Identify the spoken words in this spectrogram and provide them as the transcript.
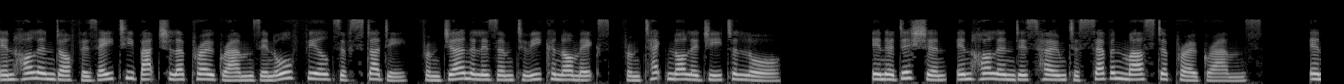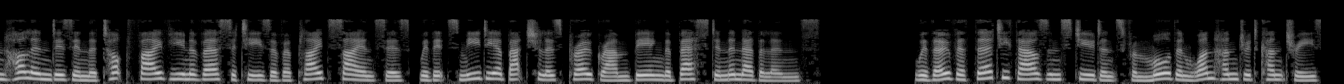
Inholland offers 80 bachelor programs in all fields of study, from journalism to economics, from technology to law. In addition, Inholland is home to seven master programs. Inholland is in the top five universities of applied sciences, with its media bachelor's program being the best in the Netherlands. With over 30,000 students from more than 100 countries,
